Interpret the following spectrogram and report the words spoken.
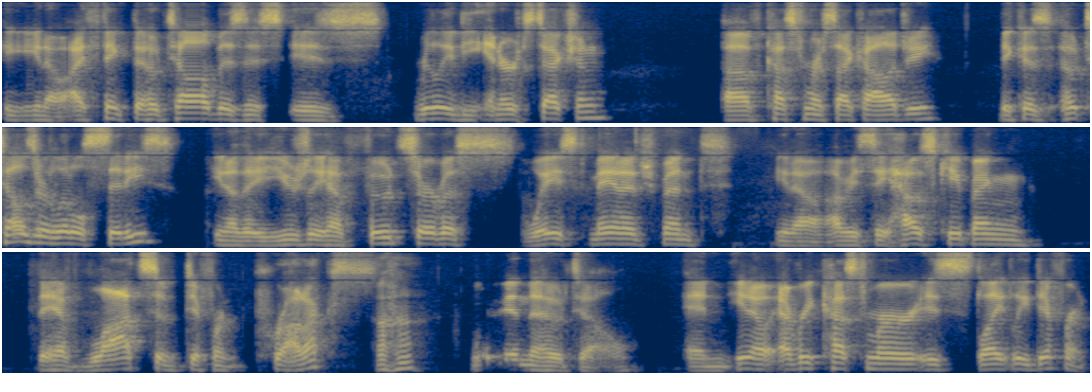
you know, I think the hotel business is really the intersection of customer psychology because hotels are little cities. You know, they usually have food service, waste management, you know, obviously housekeeping. They have lots of different products uh-huh. within the hotel. And, you know, every customer is slightly different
